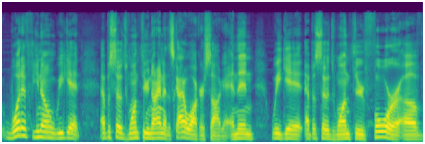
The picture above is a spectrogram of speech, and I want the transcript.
what if you know we get episodes one through nine of the Skywalker saga, and then we get episodes one through four of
